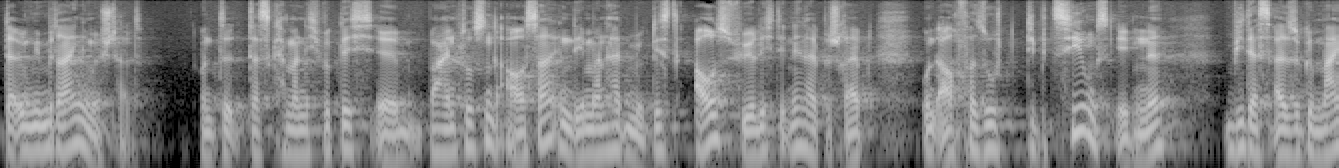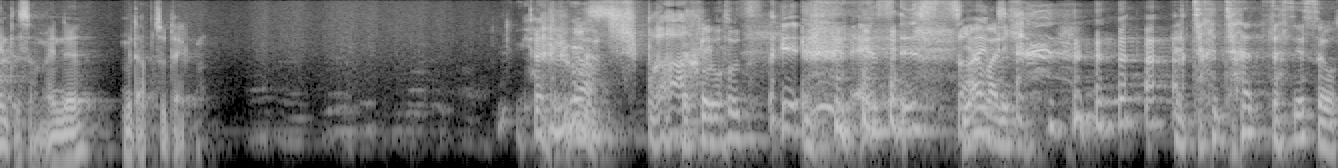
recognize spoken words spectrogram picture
da irgendwie mit reingemischt hat. Und das kann man nicht wirklich äh, beeinflussen, außer indem man halt möglichst ausführlich den Inhalt beschreibt und auch versucht, die Beziehungsebene, wie das also gemeint ist am Ende, mit abzudecken. Ja, du ja. bist sprachlos. es ist Zeit. Ja, weil ich. das ist so.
